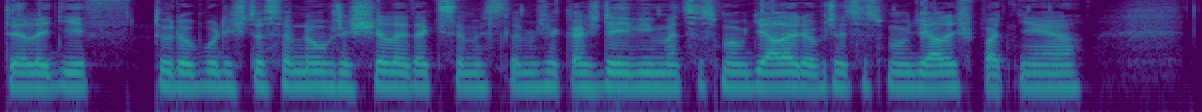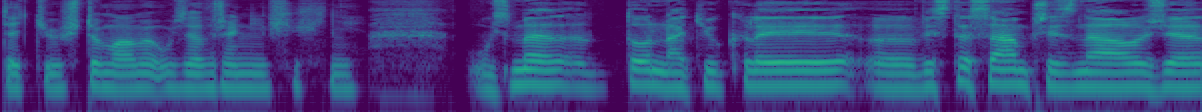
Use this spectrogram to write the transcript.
ty lidi v tu dobu, když to se mnou řešili, tak si myslím, že každý víme, co jsme udělali dobře, co jsme udělali špatně a teď už to máme uzavřený všichni. Už jsme to naťukli, vy jste sám přiznal, že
